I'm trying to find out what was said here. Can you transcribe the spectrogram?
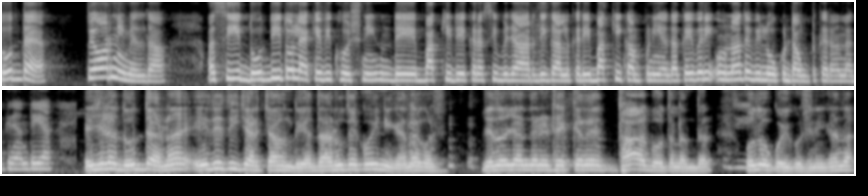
ਦੁੱਧ ਹੈ ਪਿਓਰ ਨਹੀਂ ਮਿਲਦਾ। ਅਸੀਂ ਦੋਧੀ ਤੋਂ ਲੈ ਕੇ ਵੀ ਖੁਸ਼ ਨਹੀਂ ਹੁੰਦੇ। ਬਾਕੀ ਜੇਕਰ ਅਸੀਂ ਬਾਜ਼ਾਰ ਦੀ ਗੱਲ ਕਰੀਏ ਬਾਕੀ ਕੰਪਨੀਆਂ ਦਾ ਕਈ ਵਾਰੀ ਉਹਨਾਂ ਤੇ ਵੀ ਲੋਕ ਡਾਊਟ ਕਰਨ ਲੱਗ ਜਾਂਦੇ ਆ। ਇਹ ਜਿਹੜਾ ਦੁੱਧ ਹੈ ਨਾ ਇਹਦੇ ਤੇ ਹੀ ਚਰਚਾ ਹੁੰਦੀ ਹੈ दारू ਤੇ ਕੋਈ ਨਹੀਂ ਕਹਿੰਦਾ ਕੁਝ ਜਦੋਂ ਜਾਂਦੇ ਨੇ ਠੇਕੇ ਤੇ ਥਾਲ ਬੋਤਲ ਅੰਦਰ ਉਦੋਂ ਕੋਈ ਕੁਝ ਨਹੀਂ ਕਹਿੰਦਾ।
